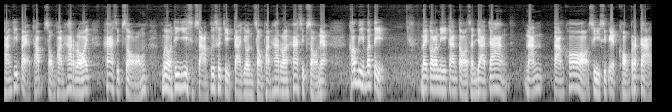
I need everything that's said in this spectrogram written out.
ครั้งที่ 8 ทับ 2552 เมื่อวันที่ 23 พฤศจิกายน 2552 เนี่ยเขามีมติในกรณีการต่อสัญญาจ้างนั้นตามข้อ 41 ของประกาศ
